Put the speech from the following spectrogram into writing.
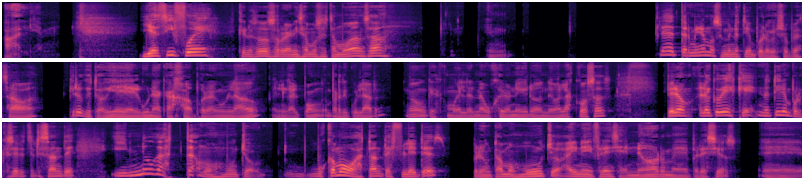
a alguien. Y así fue que nosotros organizamos esta mudanza. Eh, terminamos en menos tiempo de lo que yo pensaba. Creo que todavía hay alguna caja por algún lado, en el galpón en particular, ¿no? que es como el agujero negro donde van las cosas. Pero lo que voy es que no tienen por qué ser estresante y no gastamos mucho. Buscamos bastantes fletes, preguntamos mucho, hay una diferencia enorme de precios. Eh,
